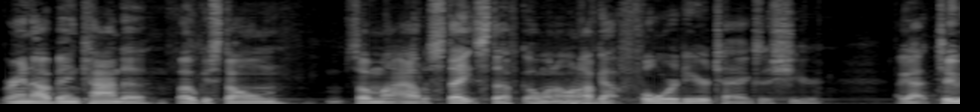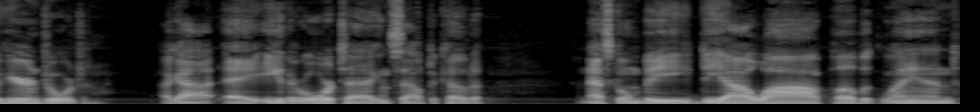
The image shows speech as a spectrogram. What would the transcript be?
granted, I've been kind of focused on some of my out of state stuff going on. I've got four deer tags this year. I got two here in Georgia. I got a either or tag in South Dakota, and that's going to be DIY public land.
